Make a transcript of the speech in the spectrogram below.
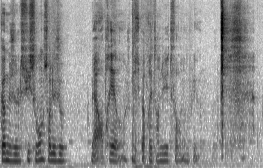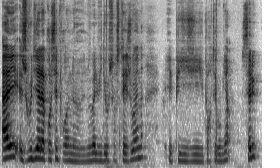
comme je le suis souvent sur les jeux. Mais alors après, euh, je me suis pas prétendu être fort non plus. Allez, je vous dis à la prochaine pour une nouvelle vidéo sur Stage 1. Et puis, portez-vous bien. Salut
